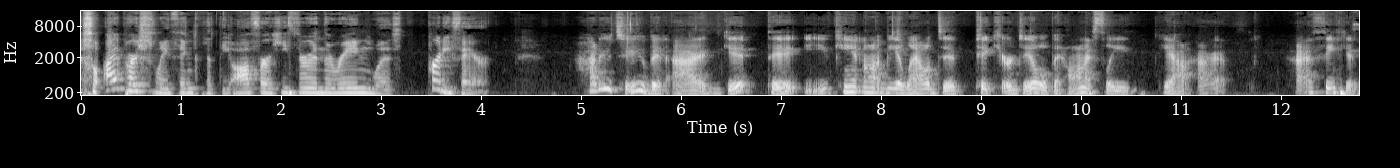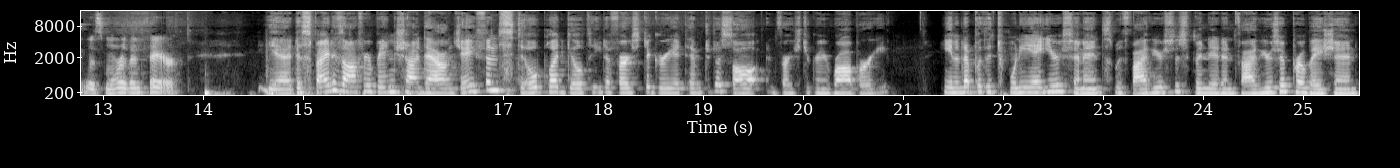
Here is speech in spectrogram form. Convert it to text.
So I personally think that the offer he threw in the ring was pretty fair. I do too, but I get that you can't not be allowed to pick your deal. But honestly, yeah, I I think it was more than fair. Yeah, despite his offer being shot down, Jason still pled guilty to first degree attempted assault and first degree robbery. He ended up with a 28 year sentence with five years suspended and five years of probation,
